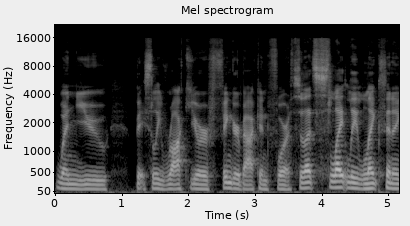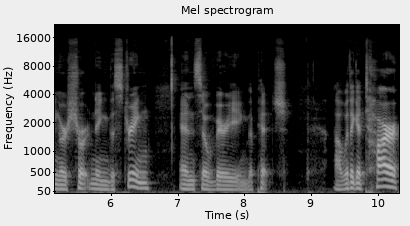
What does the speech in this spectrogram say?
when you basically rock your finger back and forth. So, that's slightly lengthening or shortening the string, and so varying the pitch. Uh, with a guitar,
